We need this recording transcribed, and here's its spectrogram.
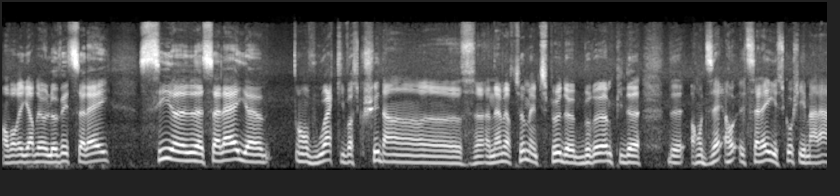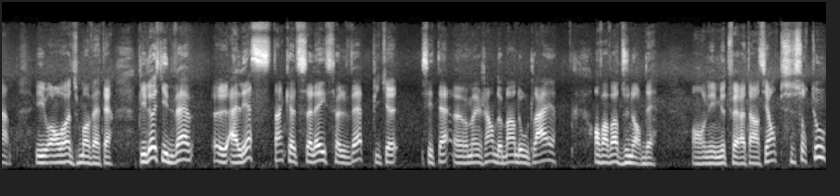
On va regarder un lever de soleil. Si euh, le soleil, euh, on voit qu'il va se coucher dans euh, une amertume, un petit peu de brume, puis de, de- on disait, Oh, le soleil, il se couche, il est malade. Il va avoir du mauvais temps. Puis là, il levait euh, à l'est, tant que le soleil se levait, puis que c'était un, genre de bandeau clair, on va avoir du nordais. On est mieux de faire attention. Puis c'est surtout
